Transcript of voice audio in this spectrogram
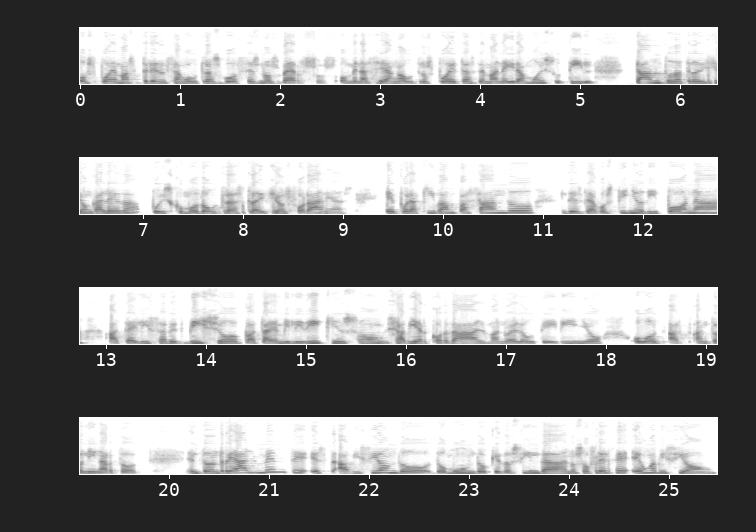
os poemas trensan outras voces nos versos, homenaxean a outros poetas de maneira moi sutil, tanto da tradición galega, pois como doutras tradicións foráneas. E por aquí van pasando desde Agostinho de Hipona ata Elizabeth Bishop, ata Emily Dickinson, Xavier Cordal, Manuel Outeiriño ou Antonín Artot. Entón, realmente, esta, a visión do, do mundo que Dosinda nos ofrece é unha visión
